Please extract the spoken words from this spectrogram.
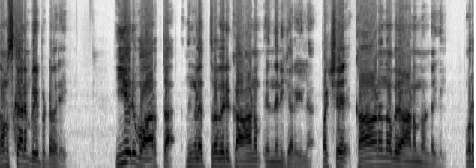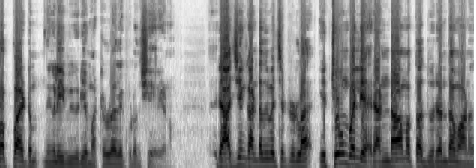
നമസ്കാരം പ്രിയപ്പെട്ടവരെ ഈ ഒരു വാർത്ത നിങ്ങൾ എത്ര പേര് കാണും എന്നെനിക്കറിയില്ല. പക്ഷേ കാണുന്നവരാണെന്നുണ്ടെങ്കിൽ ഉറപ്പായിട്ടും നിങ്ങൾ ഈ വീഡിയോ മറ്റുള്ളവരെ കൂടെ ഷെയർ ചെയ്യണം. രാജ്യം കണ്ടതിൽ വെച്ചിട്ടുള്ള ഏറ്റവും വലിയ രണ്ടാമത്തെ ദുരന്തമാണ്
